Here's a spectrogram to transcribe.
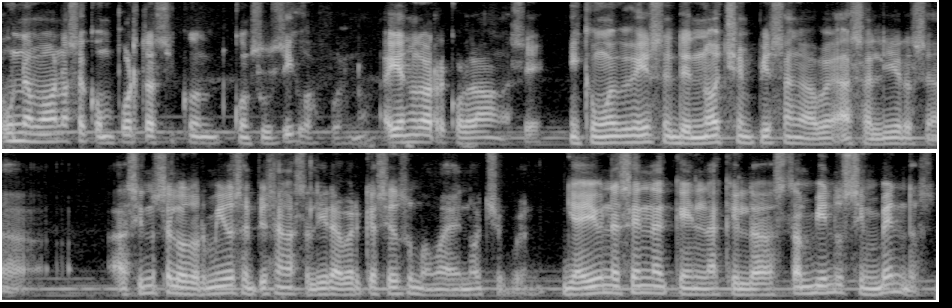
una mamá no se comporta así con, con, sus hijos, pues, ¿no? Ellas no la recordaban así. Y como ellos de noche empiezan a, ver, a salir, o sea, haciéndose los dormidos, empiezan a salir a ver qué hacía su mamá de noche, pues. Y hay una escena que en la que la están viendo sin vendas,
